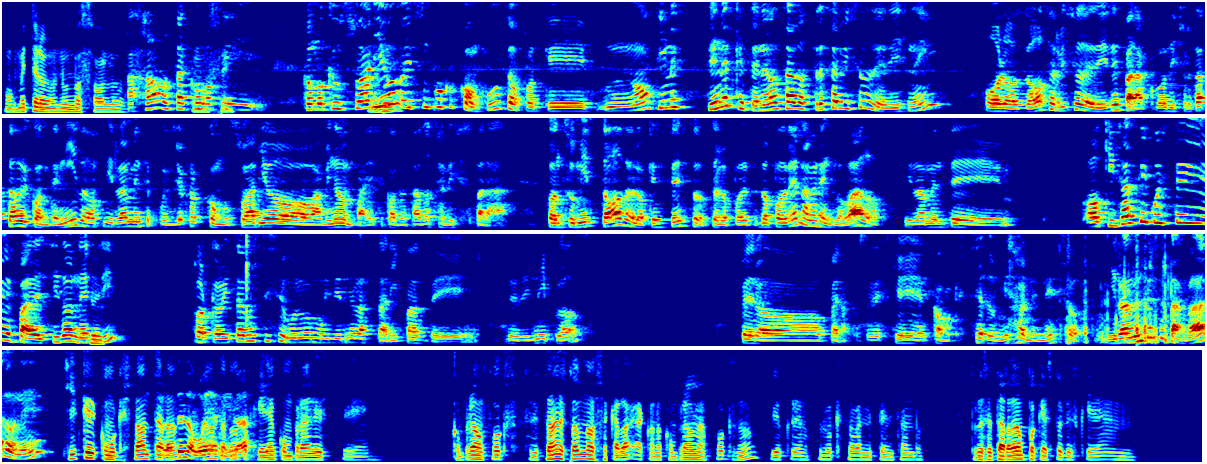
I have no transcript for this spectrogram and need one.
O mételo en uno solo. Ajá, o sea, como No sé. que como que usuario No es un poco confuso porque no tienes tienes que tener o sea los tres servicios de Disney o los dos servicios de Disney para disfrutar todo el contenido y realmente pues yo creo que como usuario a mí no me parece contratar dos servicios para consumir todo lo que es eso te lo, lo podrían haber englobado y realmente o quizás que cueste parecido a Netflix porque ahorita no estoy seguro muy bien de las tarifas de, de Disney Plus pero, pero pues es que como que se durmieron en eso. Y realmente se tardaron, ¿eh? Sí, es que como que estaban tardando. te lo voy a tardando porque querían comprar este. Compraron Fox. Se estaban esperando a sacar a, a cuando compraron a Fox, ¿no? Yo creo. Es lo que estaban pensando. Pero se tardaron porque después les querían.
